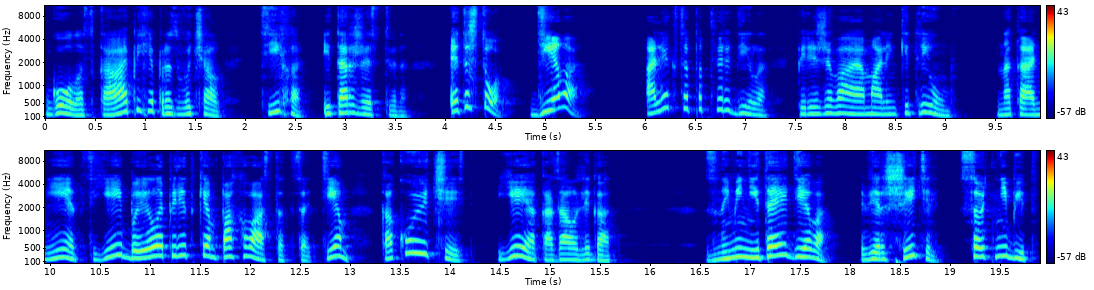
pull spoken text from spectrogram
Голос Каапихи прозвучал тихо и торжественно. «Это что, дева?» Алекса подтвердила, переживая маленький триумф. Наконец, ей было перед кем похвастаться тем, какую честь ей оказал легат. Знаменитая дева, вершитель сотни битв.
